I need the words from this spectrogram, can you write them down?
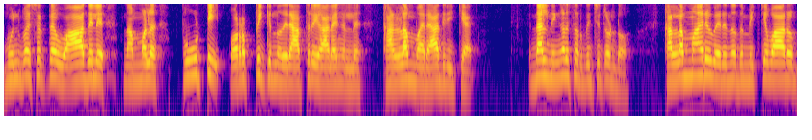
മുൻവശത്തെ വാതിൽ നമ്മൾ പൂട്ടി ഉറപ്പിക്കുന്നത് രാത്രി കാലങ്ങളിൽ കള്ളം വരാതിരിക്കാൻ. എന്നാൽ നിങ്ങൾ ശ്രദ്ധിച്ചിട്ടുണ്ടോ? കള്ളന്മാർ വരുന്നത് മിക്കവാറും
